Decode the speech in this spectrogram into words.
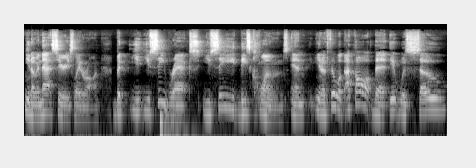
you know in that series later on. But you you see Rex you see these clones and you know Philip I thought that it was so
